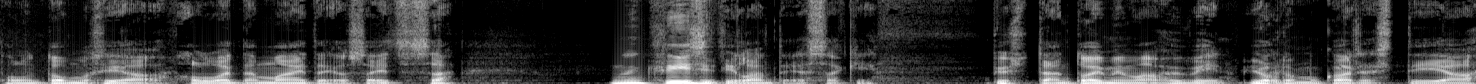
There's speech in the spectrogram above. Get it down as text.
tuolla on tuommoisia alueita ja maita, joissa itse asiassa kriisitilanteessakin pystytään toimimaan hyvin johdonmukaisesti ja,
